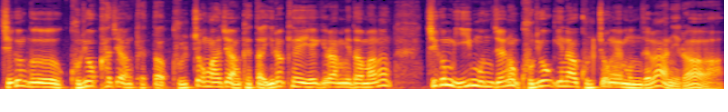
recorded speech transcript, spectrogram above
지금 그 굴욕하지 않겠다, 굴종하지 않겠다 이렇게 얘기를 합니다만은 지금 이 문제는 굴욕이나 굴종의 문제가 아니라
